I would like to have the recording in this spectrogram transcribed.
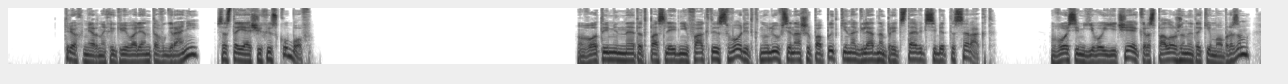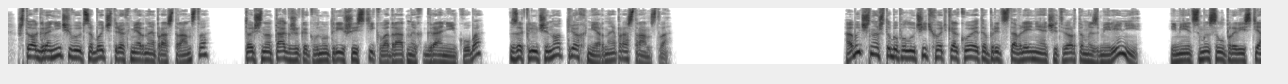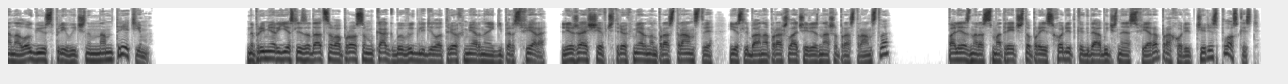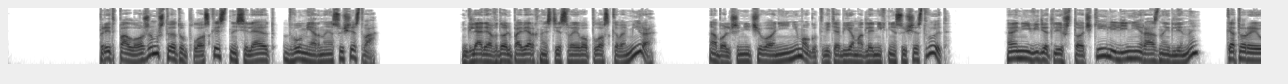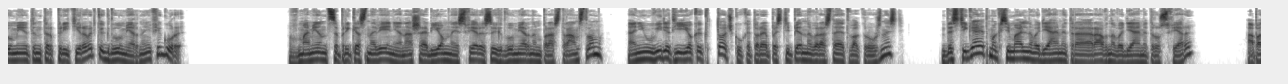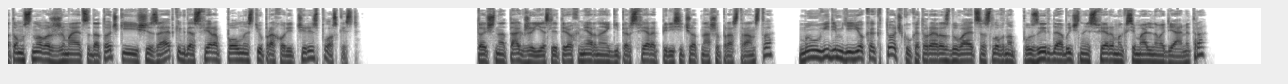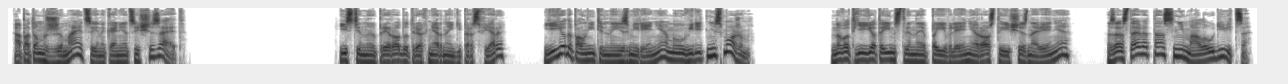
трехмерных эквивалентов граней, состоящих из кубов. Вот именно этот последний факт и сводит к нулю все наши попытки наглядно представить себе тессеракт. Восемь его ячеек расположены таким образом, что ограничивают собой четырехмерное пространство, точно так же, как внутри шести квадратных граней куба заключено трехмерное пространство. Обычно, чтобы получить хоть какое-то представление о четвертом измерении, имеет смысл провести аналогию с привычным нам третьим. Например, если задаться вопросом, как бы выглядела трехмерная гиперсфера, лежащая в четырехмерном пространстве, если бы она прошла через наше пространство, полезно рассмотреть, что происходит, когда обычная сфера проходит через плоскость. Предположим, что эту плоскость населяют двумерные существа. Глядя вдоль поверхности своего плоского мира, а больше ничего они и не могут, ведь объема для них не существует. Они видят лишь точки или линии разной длины, которые умеют интерпретировать как двумерные фигуры. В момент соприкосновения нашей объемной сферы с их двумерным пространством они увидят ее как точку, которая постепенно вырастает в окружность, достигает максимального диаметра, равного диаметру сферы, а потом снова сжимается до точки и исчезает, когда сфера полностью проходит через плоскость. Точно так же, если трехмерная гиперсфера пересечет наше пространство, мы увидим ее как точку, которая раздувается словно пузырь до обычной сферы максимального диаметра, а потом сжимается и, наконец, исчезает. Истинную природу трехмерной гиперсферы, ее дополнительные измерения мы увидеть не сможем. но вот ее таинственное появление, рост и исчезновение заставят нас немало удивиться.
